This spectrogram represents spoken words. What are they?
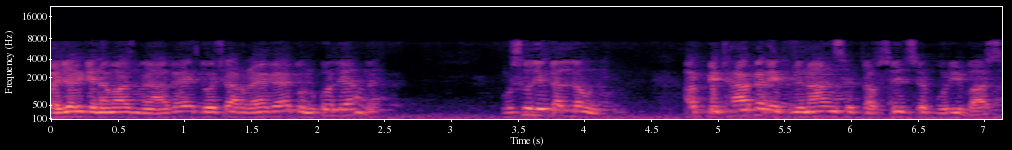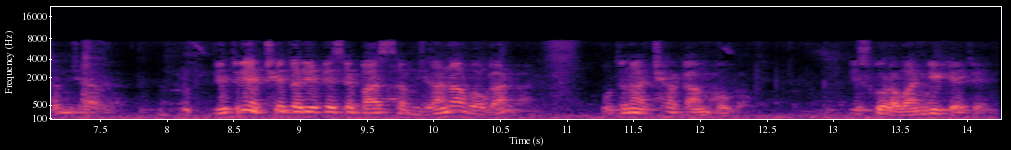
فجر کی نماز میں آ گئے، دو چار رہ گئے تو ان کو لے آنا۔ اصول کر لوں اب بٹھا کر اطمینان سے، تفصیل سے پوری بات سمجھا۔ رہا جتنی اچھے طریقے سے بات سمجھانا ہوگا، اتنا اچھا کام ہوگا۔ اس کو روانگی کہتے ہیں۔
